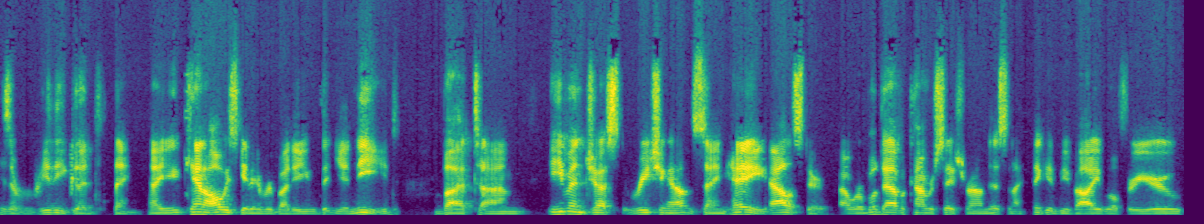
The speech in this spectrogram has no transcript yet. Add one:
is a really good thing. Now you can't always get everybody that you need, but um, even just reaching out and saying, "Hey, Alistair, uh, we're about to have a conversation around this, and I think it'd be valuable for you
